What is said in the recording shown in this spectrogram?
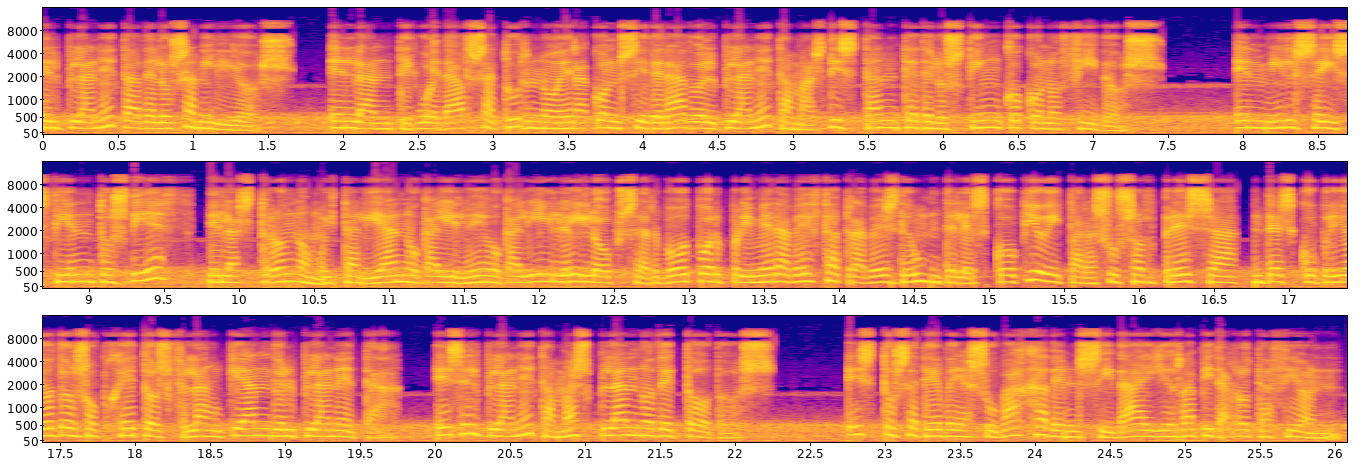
el planeta de los anillos. En la antigüedad Saturno era considerado el planeta más distante de los cinco conocidos. En 1610, el astrónomo italiano Galileo Galilei lo observó por primera vez a través de un telescopio y para su sorpresa, descubrió dos objetos flanqueando el planeta. Es el planeta más plano de todos. Esto se debe a su baja densidad y rápida rotación.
